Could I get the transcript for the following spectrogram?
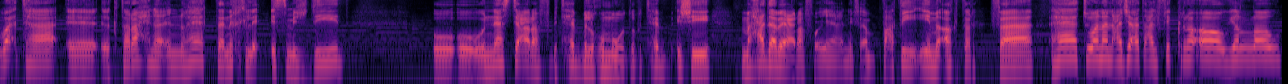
وقتها آه اقترحنا إنه هات نخلق اسم جديد. والناس تعرف بتحب الغموض وبتحب إشي ما حدا بيعرفه يعني فبتعطيه قيمة أكتر. فهات وأنا انعجقت على الفكرة آه ويلا و...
